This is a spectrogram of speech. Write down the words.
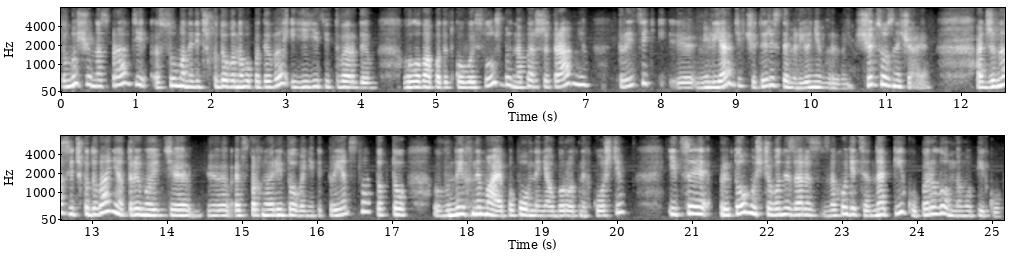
Тому що насправді сума невідшкодованого ПДВ і її підтвердив голова податкової служби на 1 травня 30 е, мільярдів 400 мільйонів гривень. Що це означає? Адже в нас відшкодування отримують е, е, експортно орієнтовані підприємства, тобто в них немає поповнення оборотних коштів, і це при тому, що вони зараз знаходяться на піку, переломному піку,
